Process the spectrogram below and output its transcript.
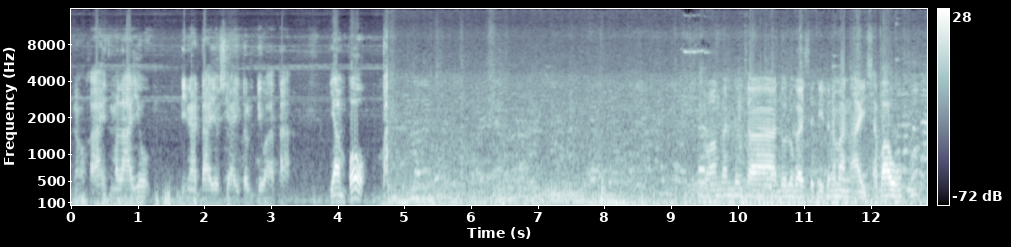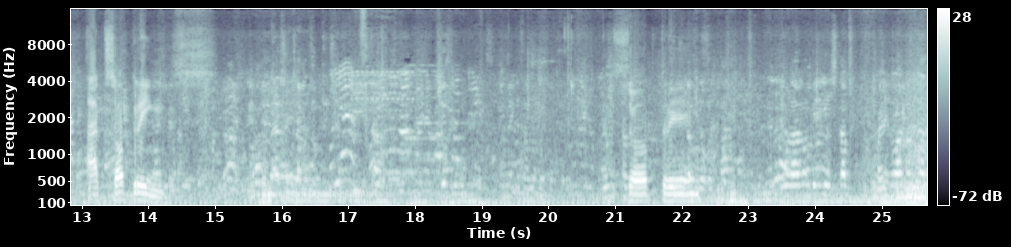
No, kahit malayo, dinadayo si Idol Diwata. Yan po. So hanggang dun sa dulo guys, dito naman ay sabaw at soft drink. Soft drink. Wala nang binigay stop. May kuha lang yan.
